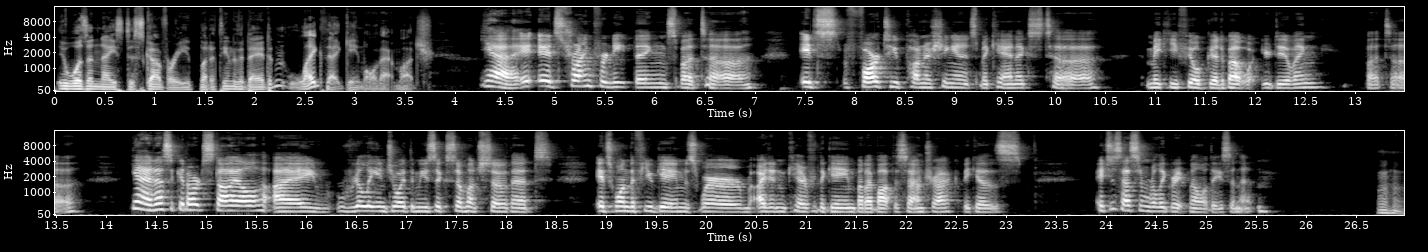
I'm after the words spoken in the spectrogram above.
it was a nice discovery. But at the end of the day, I didn't like that game all that much. Yeah, it, it's trying for neat things, but uh, it's far too punishing in its mechanics to make you feel good about what you're doing. But uh, yeah, it has a good art style. I really enjoyed the music so much so that it's one of the few games where I didn't care for the game, but I bought the soundtrack because it just has some really great melodies in it. Mm-hmm.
